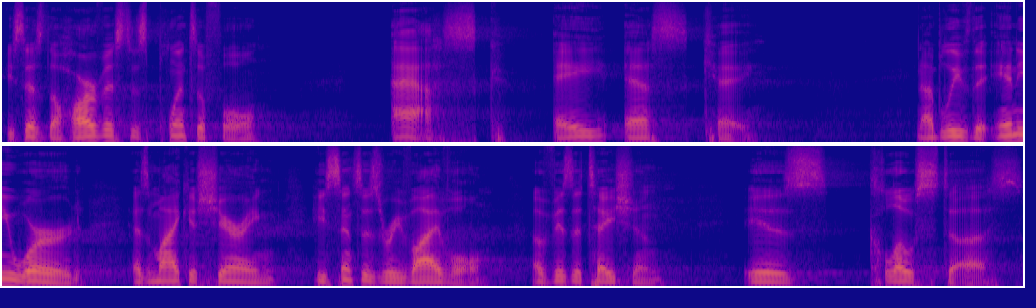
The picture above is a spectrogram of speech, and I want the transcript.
He says, The harvest is plentiful, ask, A S K. And I believe that any word, as Mike is sharing, he senses revival, a visitation, is close to us.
